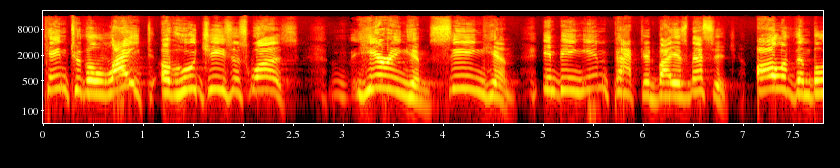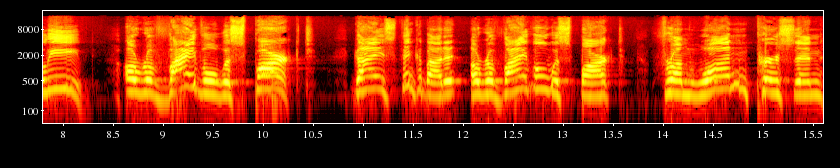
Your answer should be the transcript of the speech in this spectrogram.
came to the light of who Jesus was, hearing him, seeing him, and being impacted by his message. All of them believed. A revival was sparked. Guys, think about it. A revival was sparked from one person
